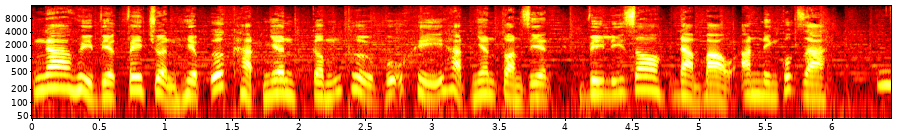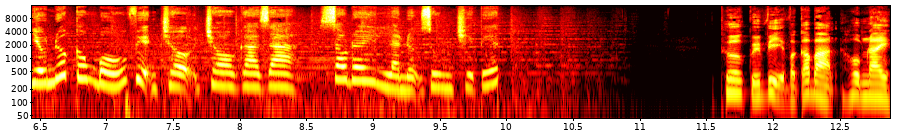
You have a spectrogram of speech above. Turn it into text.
Nga hủy việc phê chuẩn hiệp ước hạt nhân cấm thử vũ khí hạt nhân toàn diện vì lý do đảm bảo an ninh quốc gia. Nhiều nước công bố viện trợ cho Gaza. Sau đây là nội dung chi tiết. Thưa quý vị và các bạn, hôm nay,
